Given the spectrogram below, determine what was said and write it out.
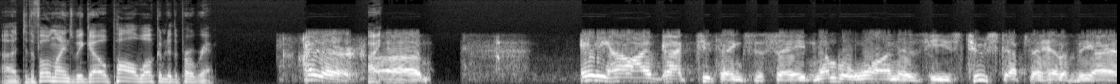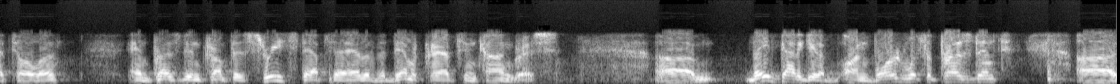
Uh, to the phone lines we go. Paul, welcome to the program. Hi there. Hi. Uh, anyhow, I've got two things to say. Number one is he's two steps ahead of the Ayatollah, and President Trump is three steps ahead of the Democrats in Congress. Um, they've got to get on board with the president. Uh,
